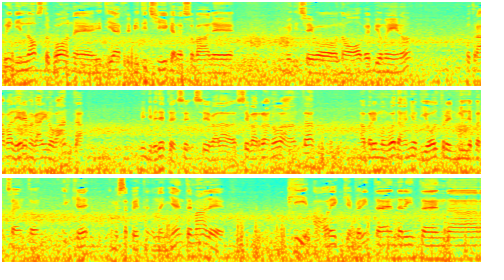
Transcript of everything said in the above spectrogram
e quindi il nostro buon ETF BTC che adesso vale come dicevo 9 più o meno potrà valere magari 90 quindi vedete se, se, varrà, se varrà 90 avremo un guadagno di oltre il 1000% il che come sapete non è niente male. Chi ha orecchie per intendere intenda.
